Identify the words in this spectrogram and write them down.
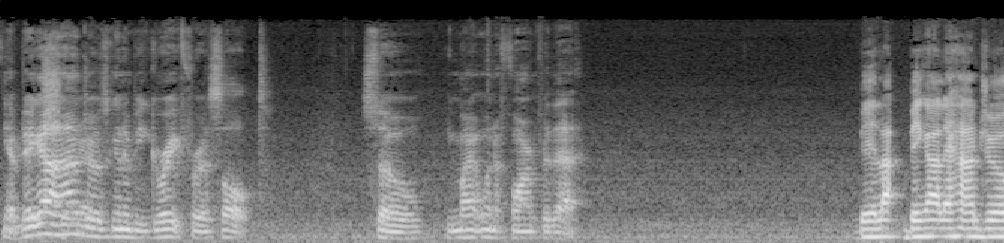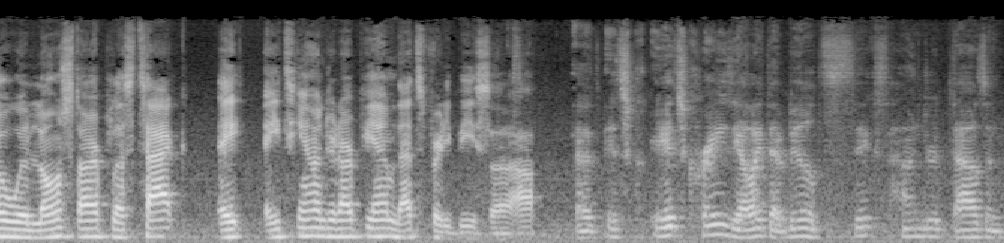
Yeah, Big For Alejandro sure. is going to be great for assault. So you might want to farm for that. Big, Alejandro with Lone Star plus TAC, eight, 1800 RPM. That's pretty beast. Uh, I'll- It's it's crazy. I like that build. Six hundred thousand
